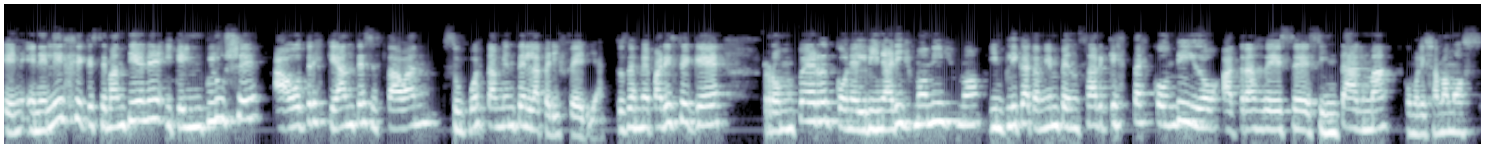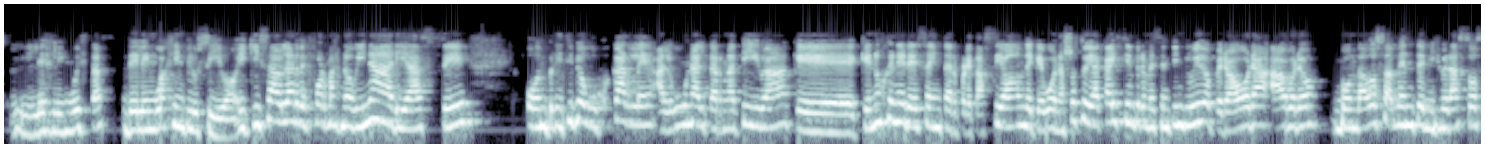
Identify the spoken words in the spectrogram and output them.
en, el eje que se mantiene y que incluye a otros que antes estaban supuestamente en la periferia. Entonces me parece que romper con el binarismo mismo implica también pensar qué está escondido atrás de ese sintagma, como le llamamos les lingüistas, de lenguaje inclusivo. Y quizá hablar de formas no binarias, ¿sí? O en principio buscarle alguna alternativa que, que, no genere esa interpretación de que, bueno, yo estoy acá y siempre me sentí incluido, pero ahora abro bondadosamente mis brazos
